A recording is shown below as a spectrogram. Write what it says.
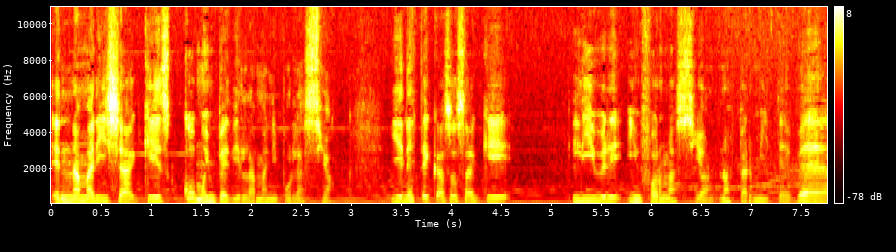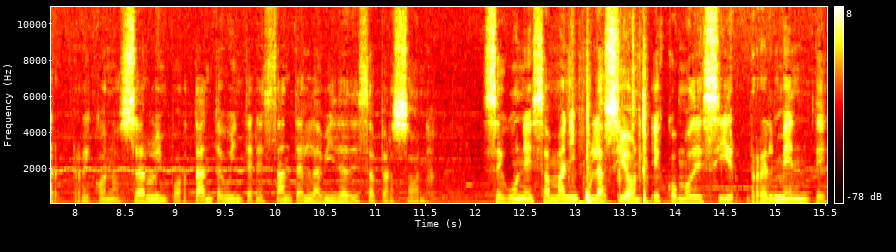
en una amarilla que es cómo impedir la manipulación. Y en este caso saqué libre información. Nos permite ver, reconocer lo importante o interesante en la vida de esa persona. Según esa manipulación, es como decir, realmente,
